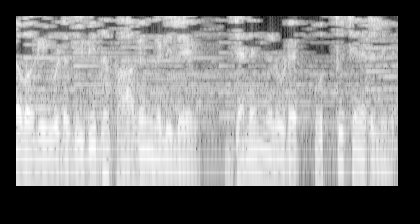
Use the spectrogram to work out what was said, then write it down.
ഇടവകയുടെ വിവിധ ഭാഗങ്ങളിലെ ജനങ്ങളുടെ ഒത്തുചേരലിന്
